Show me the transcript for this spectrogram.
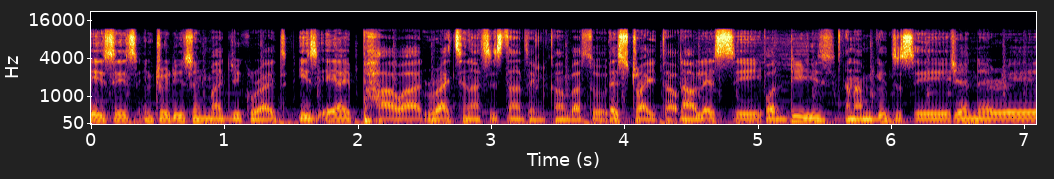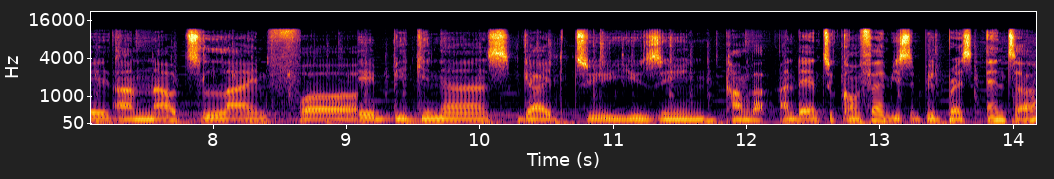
it says introducing Magic Write is AI powered writing assistant in Canva. So let's try it out. Now let's say for this, and I'm going to say generate an outline for a beginner's guide to using Canva. And then to confirm, you simply press enter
